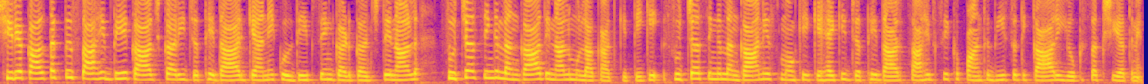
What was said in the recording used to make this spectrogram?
ਸ਼੍ਰੀ ਅਕਾਲ ਤਖਤ ਸਾਹਿਬ ਦੇ ਕਾਰਜਕਾਰੀ ਜਥੇਦਾਰ ਗਿਆਨੀ ਕੁਲਦੀਪ ਸਿੰਘ ਗੜਗੰਜ ਦੇ ਨਾਲ ਸੁੱਚਾ ਸਿੰਘ ਲੰਗਾ ਦੇ ਨਾਲ ਮੁਲਾਕਾਤ ਕੀਤੀ ਗਈ। ਸੁੱਚਾ ਸਿੰਘ ਲੰਗਾ ਨੇ ਇਸ ਮੌਕੇ ਕਿਹਾ ਕਿ ਜਥੇਦਾਰ ਸਾਹਿਬ ਸਿੱਖ ਪੰਥ ਦੀ ਸਤਿਕਾਰਯੋਗ ਸ਼ਖਸੀਅਤ ਨੇ।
